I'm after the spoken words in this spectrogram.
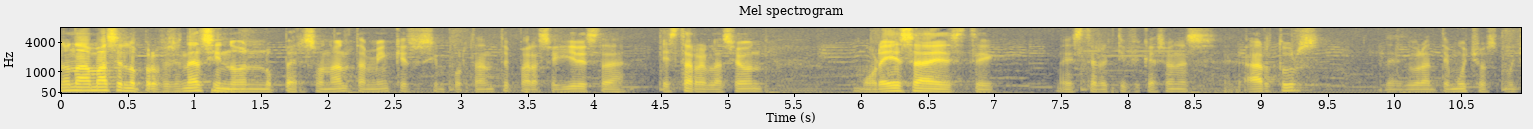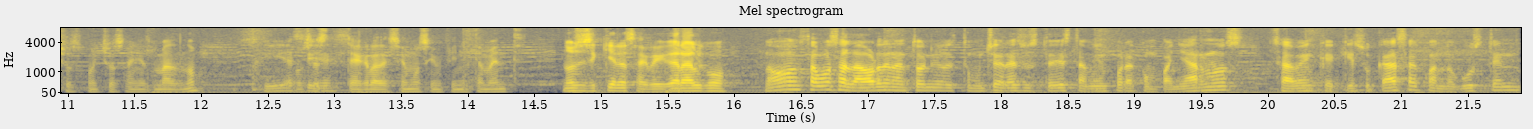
no nada más en lo profesional, sino en lo personal también, que eso es importante para seguir esta, esta relación moresa, este, este, rectificaciones eh, Arthurs, de- durante muchos, muchos, muchos años más, ¿no? Sí, así Entonces es. te agradecemos infinitamente. No sé si quieres agregar algo. No, estamos a la orden, Antonio. Este, muchas gracias a ustedes también por acompañarnos. Saben que aquí es su casa. Cuando gusten,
